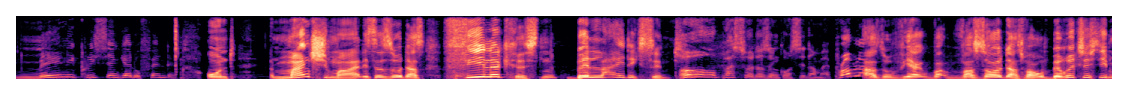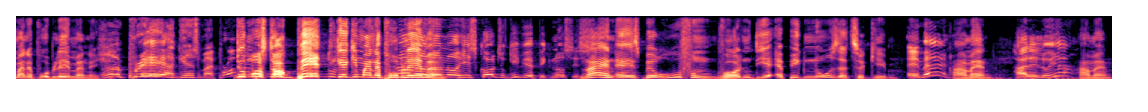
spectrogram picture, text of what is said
many Christians get offended. Und manchmal ist es so, dass viele Christen beleidigt sind. Oh, pastor doesn't consider my problem. Also, wer, wa- was soll das? Warum berücksichtigt meine Probleme nicht? Uh, pray against my Du problem. musst doch beten gegen meine No, no, no, Probleme. no. He's called to give you epignosis. Nein, er ist berufen worden, dir Epignose zu geben. Amen. Amen. Hallelujah. Amen.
